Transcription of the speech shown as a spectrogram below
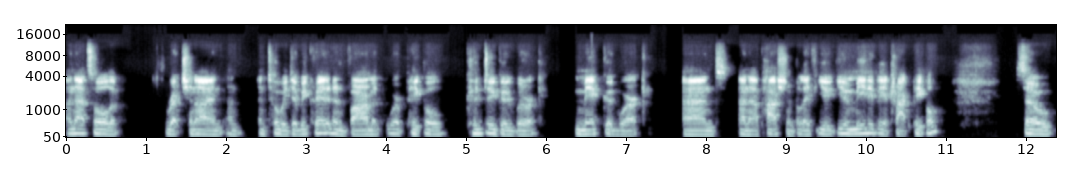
and that's all that Rich and I and, and, and did, we created an environment where people could do good work, make good work, and and a passionate belief, you you immediately attract people. So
